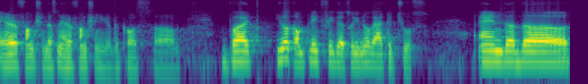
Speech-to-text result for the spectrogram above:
error function there is no error function here because um, but you have complete figure. So, you know where to choose and the,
